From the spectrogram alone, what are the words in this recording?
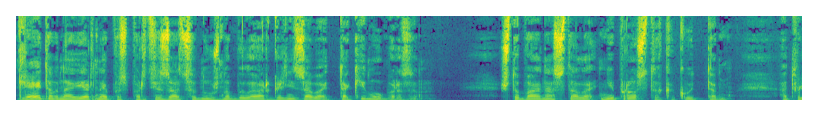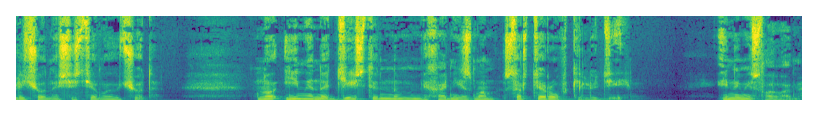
Для этого, наверное, паспортизацию нужно было организовать таким образом – чтобы она стала не просто какой-то там отвлеченной системой учета, но именно действенным механизмом сортировки людей. Иными словами,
